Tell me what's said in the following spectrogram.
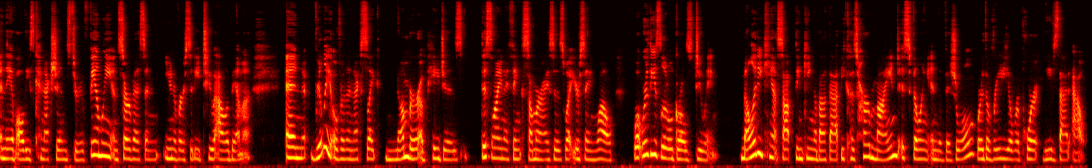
And they have all these connections through family and service and university to Alabama. And really, over the next like number of pages, this line I think summarizes what you're saying well. What were these little girls doing? Melody can't stop thinking about that because her mind is filling in the visual where the radio report leaves that out.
